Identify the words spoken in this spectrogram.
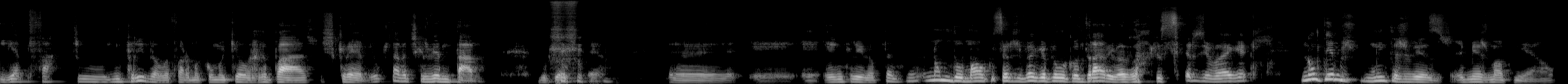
e, é de facto incrível a forma como aquele rapaz escreve. Eu gostava de escrever metade do que ele escreve. Uh, é, é, é, incrível. Portanto, não me dou mal com o Sérgio Veiga, pelo contrário, adoro o Sérgio Veiga. Não temos muitas vezes a mesma opinião.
